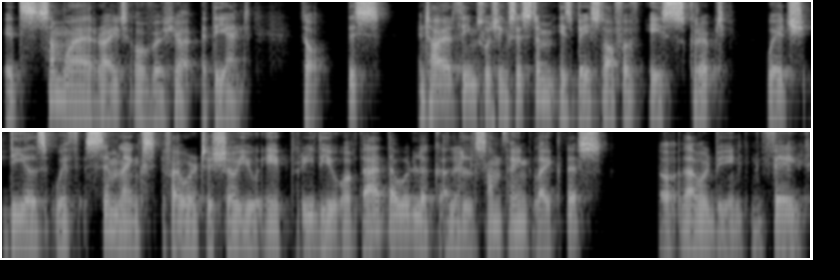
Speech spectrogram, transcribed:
it's somewhere right over here at the end. So this entire theme switching system is based off of a script which deals with symlinks. If I were to show you a preview of that, that would look a little something like this. So that would be in config,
